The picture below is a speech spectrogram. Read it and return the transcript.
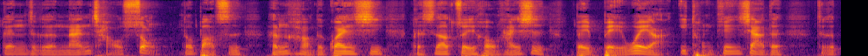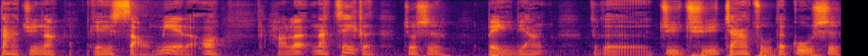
跟这个南朝宋。都保持很好的关系，可是到最后还是被北魏啊一统天下的这个大军啊给扫灭了哦。好了，那这个就是北凉这个举渠家族的故事。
